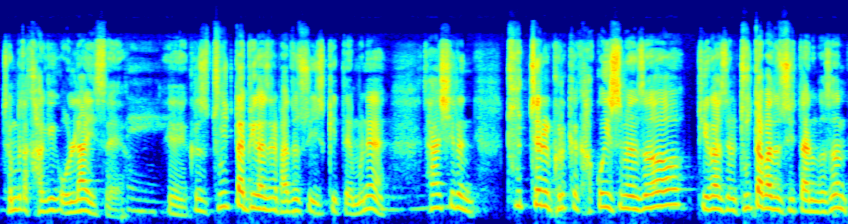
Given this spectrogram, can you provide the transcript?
전부 다 가격이 올라 있어요. 네. 예, 그래서 둘 다 비과세를 받을 수 있기 때문에 사실은 두 채를 그렇게 갖고 있으면서 비과세를 둘 다 받을 수 있다는 것은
